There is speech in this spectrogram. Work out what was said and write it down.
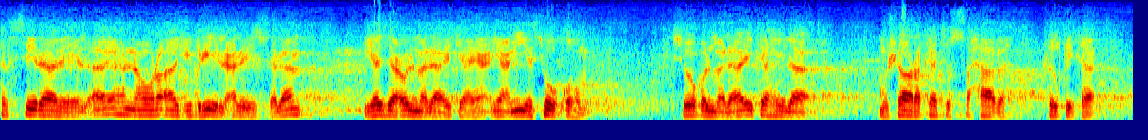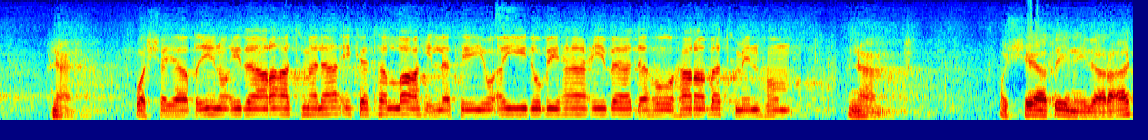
تفسير هذه الآية أنه رأى جبريل عليه السلام يزع الملائكة يعني يسوقهم. يسوق الملائكة إلى مشاركة الصحابة في القتال. نعم. والشياطين إذا رأت ملائكة الله التي يؤيد بها عباده هربت منهم. نعم. والشياطين إذا رأت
